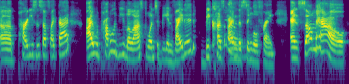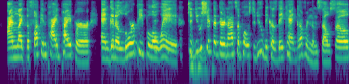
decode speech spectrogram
uh, parties and stuff like that i would probably be the last one to be invited because yeah. i'm the single friend and somehow i'm like the fucking pied piper and gonna lure people away to do shit that they're not supposed to do because they can't govern themselves so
